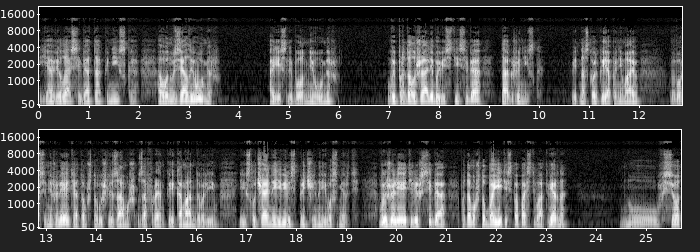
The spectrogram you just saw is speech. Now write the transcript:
Я вела себя так низко, а он взял и умер. А если бы он не умер? Вы продолжали бы вести себя так же низко. Ведь, насколько я понимаю, вы вовсе не жалеете о том, что вышли замуж за Фрэнка и командовали им, и случайно явились причиной его смерти. Вы жалеете лишь себя, потому что боитесь попасть в ад, верно? Ну, все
